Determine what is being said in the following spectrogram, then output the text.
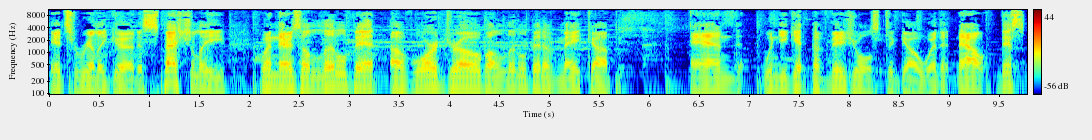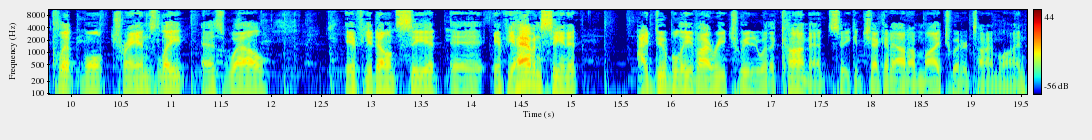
it's really good, especially when there's a little bit of wardrobe, a little bit of makeup, and when you get the visuals to go with it. Now, this clip won't translate as well if you don't see it. Uh, if you haven't seen it, I do believe I retweeted with a comment, so you can check it out on my Twitter timeline.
